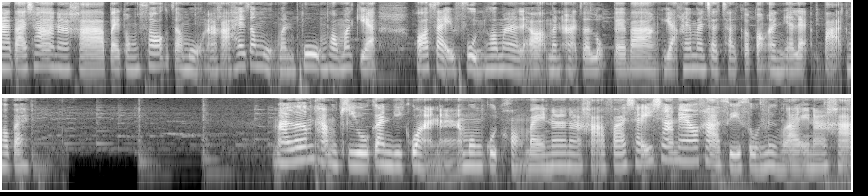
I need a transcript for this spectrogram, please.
นาตาชานะคะ ไปตรงซอกจมูกนะคะ ให้จมูกมันพุ่งเพราะเมื่อกี้พอใส่ฝุ่นเข้ามาแล้วอะมันอาจจะหลบไปบ้าง อยากให้มันชัดๆ ก็ต้องอันนี้แหละปาดเข้าไป มาเริ่มทำคิ้วกันดีกว่านะ มงกุฎของใบหน้านะคะ ฟ้าใช้ชาแนลค่ะ 401ไลท์นะคะ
